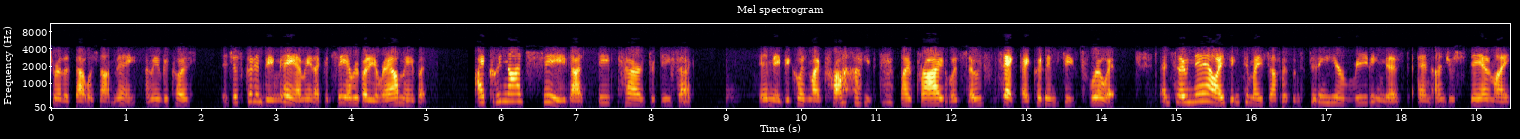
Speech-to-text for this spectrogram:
sure that that was not me. I mean, because it just couldn't be me. I mean, I could see everybody around me, but I could not see that deep character defect in me because my pride, my pride was so thick I couldn't see through it. And so now I think to myself as I'm sitting here reading this and understand my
